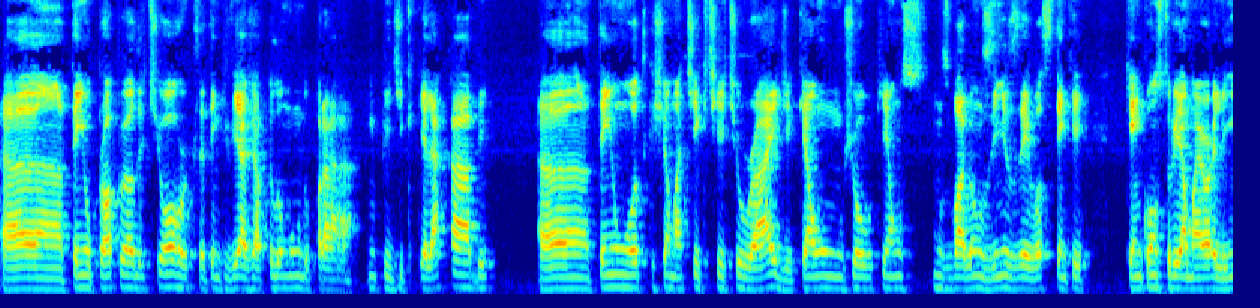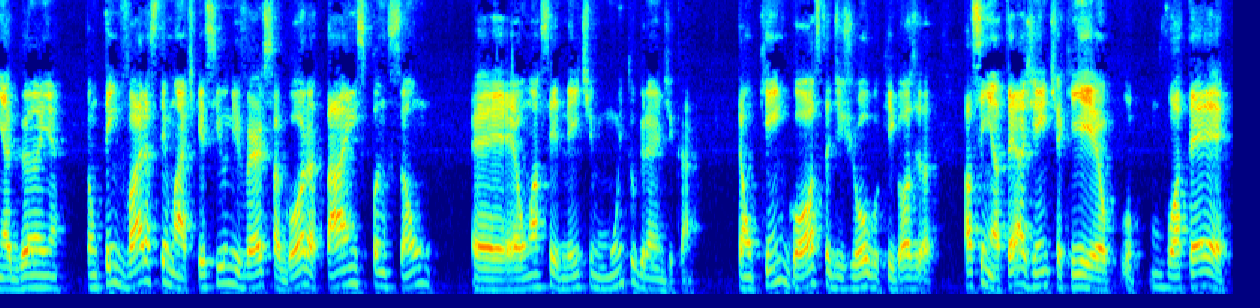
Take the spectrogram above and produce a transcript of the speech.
Uh, tem o próprio Eldritch Horror, que você tem que viajar pelo mundo para impedir que ele acabe. Uh, tem um outro que chama Ticket to Ride, que é um jogo que é uns, uns vagãozinhos e você tem que. Quem construir a maior linha ganha. Então tem várias temáticas. Esse universo agora está em expansão, é, é um ascendente muito grande, cara. Então quem gosta de jogo, que gosta. Assim, até a gente aqui, eu, eu vou até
